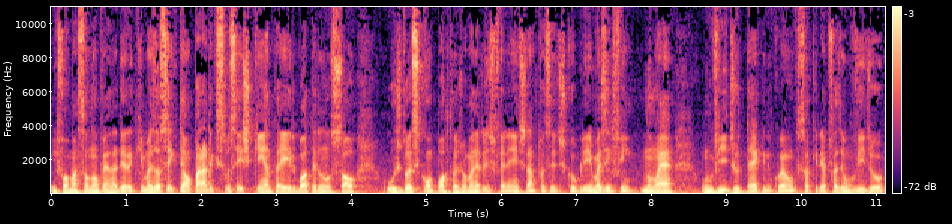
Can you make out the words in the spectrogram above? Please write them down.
informação não verdadeira aqui, mas eu sei que tem uma parada que se você esquenta ele, bota ele no sol, os dois se comportam de uma maneira diferente, dá pra você descobrir. Mas enfim, não é um vídeo técnico, eu só queria fazer um vídeo,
